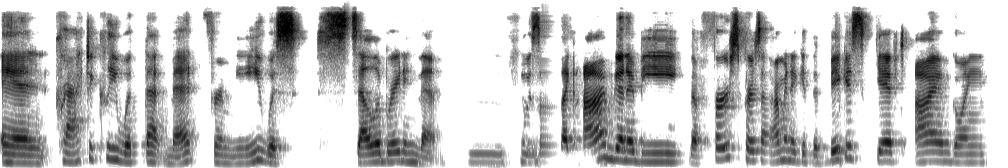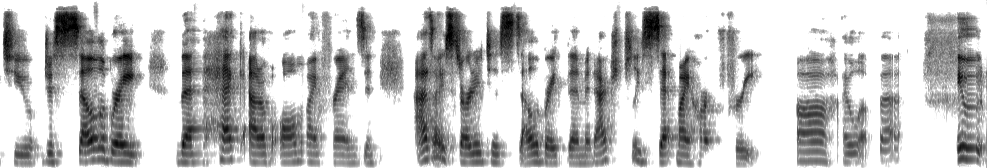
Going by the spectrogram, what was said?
And practically what that meant for me was celebrating them Mm-hmm. It was like, I'm going to be the first person, I'm going to get the biggest gift. I am going to just celebrate the heck out of all my friends. And as I started to celebrate them, it actually set my heart free. Ah, oh, I love that. It,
